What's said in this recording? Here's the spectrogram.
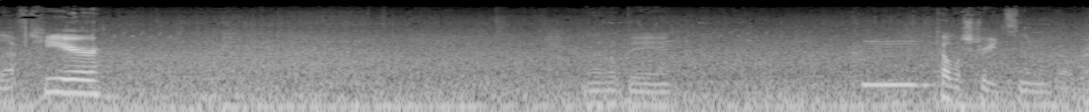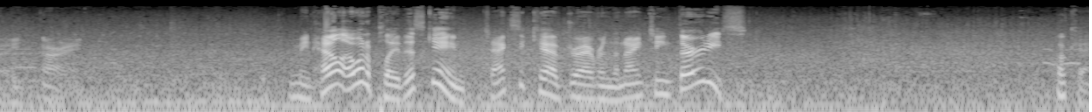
Left here. That'll be a couple streets, and then we'll go right. Alright. I mean, hell, I want to play this game. Taxi cab driver in the 1930s. Okay.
